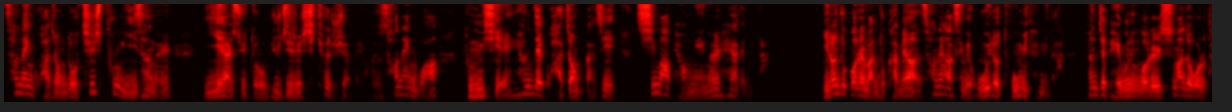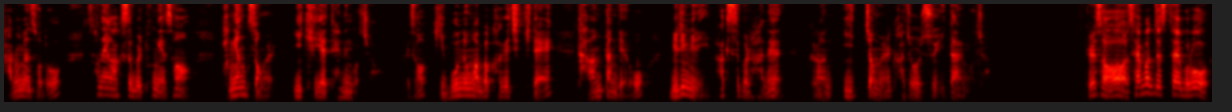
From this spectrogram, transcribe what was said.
선행 과정도 70% 이상을 이해할 수 있도록 유지를 시켜주셔야 돼요. 그래서 선행과 동시에 현재 과정까지 심화 병행을 해야 됩니다. 이런 조건을 만족하면 선행학습에 오히려 도움이 됩니다. 현재 배우는 것을 심화적으로 다루면서도 선행학습을 통해서 방향성을 익히게 되는 거죠. 그래서 기본은 완벽하게 지키되 다음 단계로 미리미리 학습을 하는 그런 이점을 가져올 수 있다는 거죠. 그래서 세 번째 스텝으로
